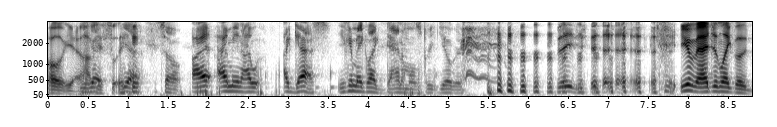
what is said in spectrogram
Oh yeah, You get- obviously. yeah. So I, I mean, I, I guess you can make like Danimals Greek yogurt. you imagine like the,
